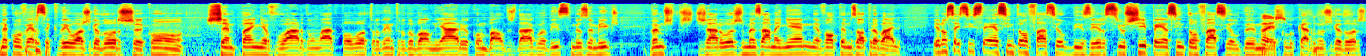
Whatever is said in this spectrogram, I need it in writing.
na conversa que deu aos jogadores eh, com champanhe a voar de um lado para o outro dentro do balneário, com baldes de água, disse, meus amigos, vamos festejar hoje, mas amanhã voltamos ao trabalho. Eu não sei se isso é assim tão fácil de dizer, se o chip é assim tão fácil de me Pois. colocar nos jogadores.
